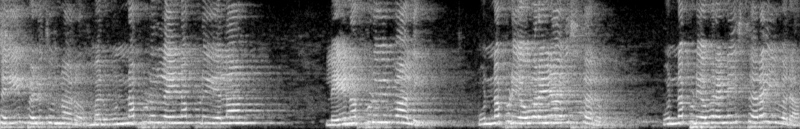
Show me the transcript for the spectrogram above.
చెయ్యి పెడుతున్నారు. మరి ఉన్నప్పుడు లేనప్పుడు ఎలా? లేనప్పుడు ఇవ్వాలి. ఉన్నప్పుడు ఎవరైనా ఇస్తారు. ఉన్నప్పుడు ఎవరైనా ఇస్తారా? ఇవ్వరా?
